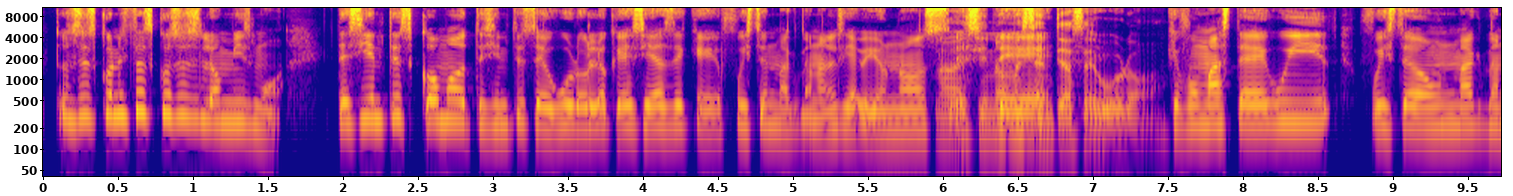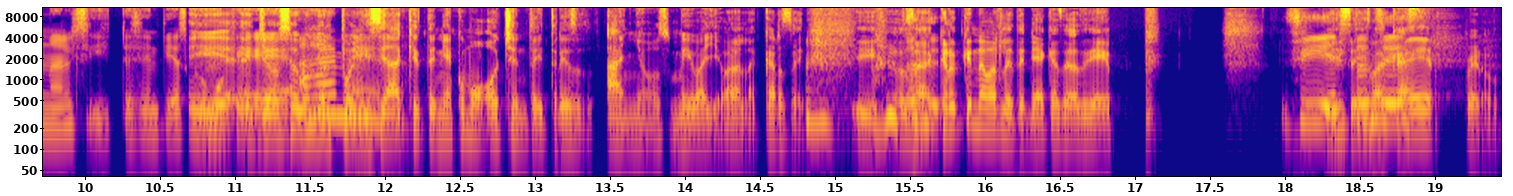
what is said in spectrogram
Entonces, con estas cosas es lo mismo. Te sientes cómodo, te sientes seguro. Lo que decías de que fuiste en McDonald's y había unos... Ay, sí, no me este, sentía seguro. Que fumaste weed, fuiste a un McDonald's y te sentías como Y que... yo, según "Ay, el me- policía que tenía como 83 años, me iba a llevar a la cárcel. Y, o sea, creo que nada más le tenía que hacer así de, Sí, y se iba a entonces... caer, pero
